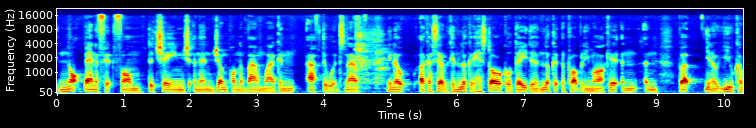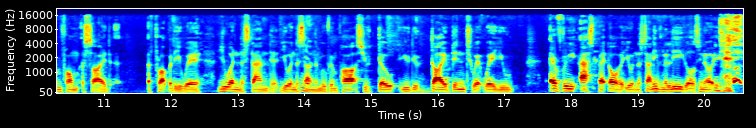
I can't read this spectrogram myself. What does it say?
not benefit from the change and then jump on the bandwagon afterwards. Now, you know, like I said, we can look at historical data and look at the property market, and, and but you know, you come from a side of property where you understand it, you understand yeah. the moving parts, you've do, you do, dived into it where you every aspect of it. You understand, even the legals. You know,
